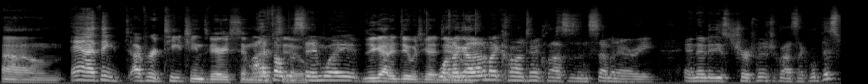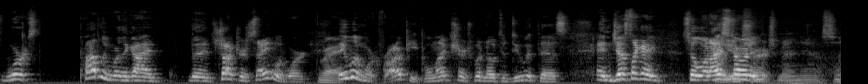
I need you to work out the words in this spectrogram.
Um, and I think I've heard teachings very similar. I felt to, the same way You got to do what you got to do. when I got out of my content classes in seminary and into these church ministry classes. Like, well, this works probably where the guy, the instructor, is saying would work. Right. It wouldn't work for our people. My church wouldn't know what to do with this. And just like I, so when I Oh, Your started, church, man. Yeah. So,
